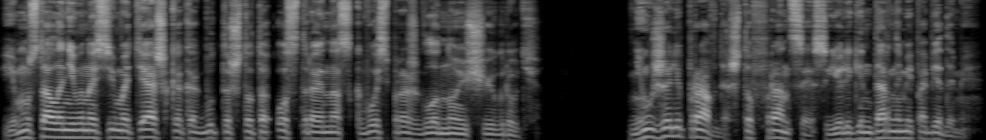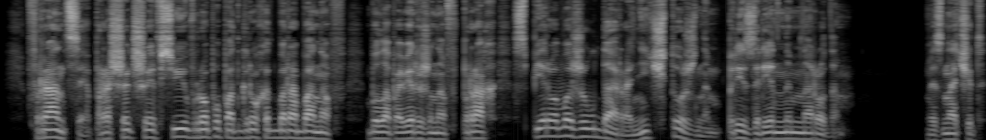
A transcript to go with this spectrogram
Ему стало невыносимо тяжко, как будто что-то острое насквозь прожгло ноющую грудь. Неужели правда, что Франция с ее легендарными победами, Франция, прошедшая всю Европу под грохот барабанов, была повержена в прах с первого же удара ничтожным, презренным народом? Значит,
